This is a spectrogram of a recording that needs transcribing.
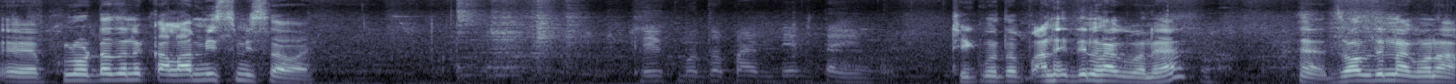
এ, ফ্লোরটা যেন কালা মিসমিসা হয়। ঠিক মতো পানি দিন লাগবে না হ্যাঁ? জল দিন লাগবো না?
